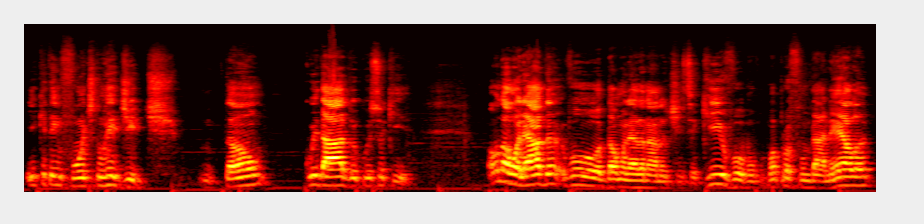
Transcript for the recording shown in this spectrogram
e que tem fonte no Reddit. Então, cuidado com isso aqui. Vamos dar uma olhada, vou dar uma olhada na notícia aqui, vou, vou aprofundar nela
